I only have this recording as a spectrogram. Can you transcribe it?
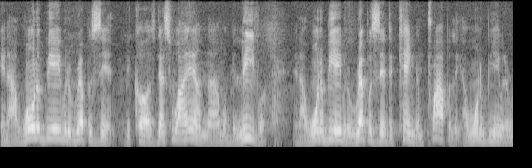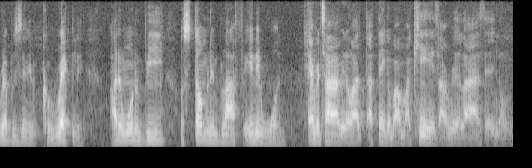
And I want to be able to represent because that's who I am now. I'm a believer and I want to be able to represent the kingdom properly. I want to be able to represent it correctly. I don't want to be a stumbling block for anyone. Every time, you know, I, I think about my kids, I realize that, you know,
